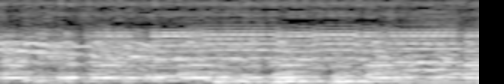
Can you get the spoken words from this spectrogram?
Thank you.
